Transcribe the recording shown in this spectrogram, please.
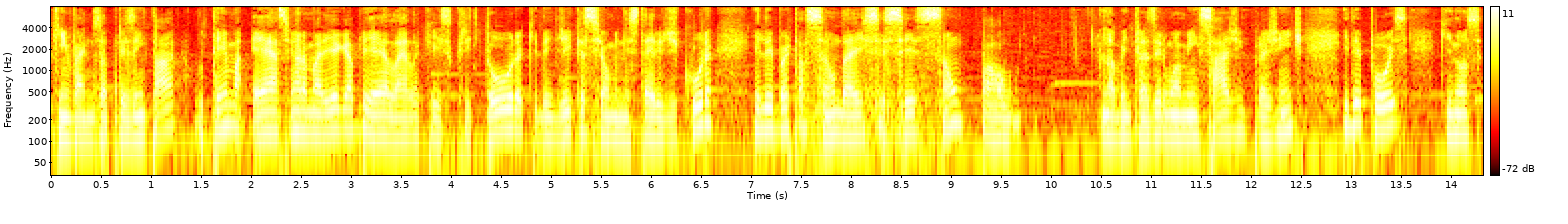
Quem vai nos apresentar o tema é a senhora Maria Gabriela, ela que é escritora, que dedica-se ao Ministério de Cura e Libertação da ICC São Paulo. Ela vem trazer uma mensagem para gente e depois que nós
